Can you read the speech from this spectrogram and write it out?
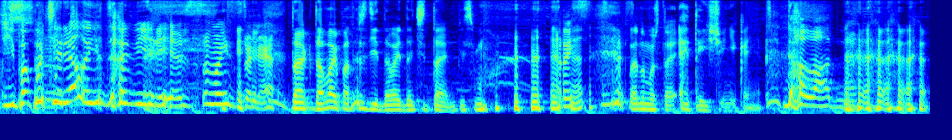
Типа потеряла ее доверие, в смысле? Так, давай, подожди, давай дочитаем письмо. Потому что это еще не конец. Да ладно.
